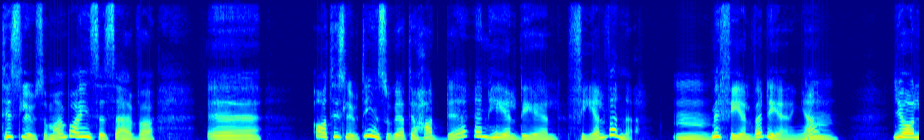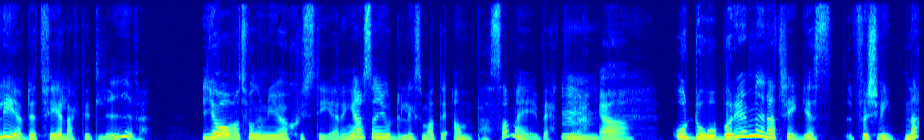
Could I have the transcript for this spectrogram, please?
till slut så har man bara insett så här. Va, eh, ja, till slut insåg jag att jag hade en hel del fel vänner. Mm. Med fel värderingar. Mm. Jag levde ett felaktigt liv. Jag var tvungen att göra justeringar som gjorde liksom att det anpassade mig bättre. Mm. Ja. Och då började mina triggers försvinna.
